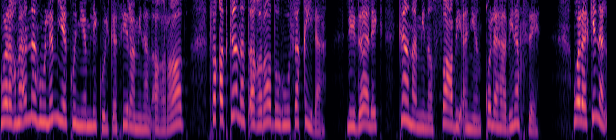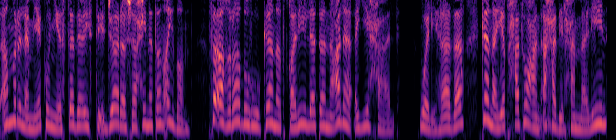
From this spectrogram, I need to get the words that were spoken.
ورغم أنه لم يكن يملك الكثير من الأغراض فقد كانت أغراضه ثقيلة. لذلك كان من الصعب أن ينقلها بنفسه ولكن الأمر لم يكن يستدعي استئجار شاحنة أيضا فأغراضه كانت قليلة على أي حال ولهذا كان يبحث عن أحد الحمالين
